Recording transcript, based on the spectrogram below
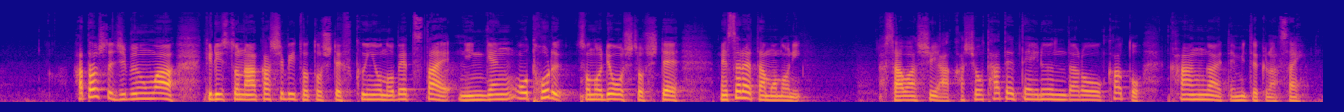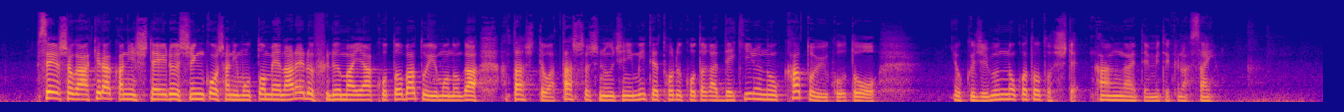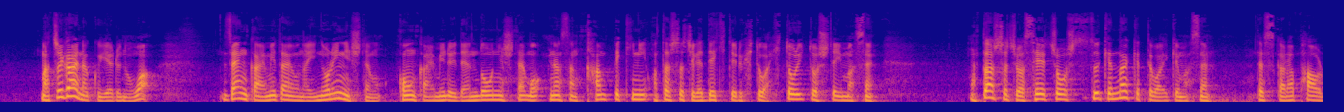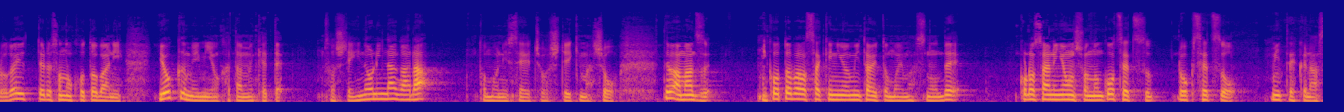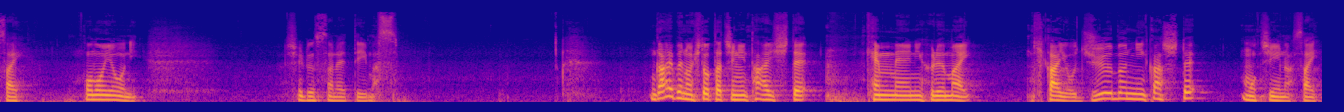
果たして自分はキリストの証人として福音を述べ伝え人間を取るその漁師として召されたものにふさわしい証を立てているんだろうかと考えてみてください。聖書が明らかにしている信仰者に求められる振る舞いや言葉というものが果たして私たちのうちに見て取ることができるのかということをよく自分のこととして考えてみてください。間違いなく言えるのは前回見たような祈りにしても今回見る伝道にしても皆さん完璧に私たちができている人は一人としていません。私たちは成長し続けなければいけません。ですからパウロが言ってるその言葉によく耳を傾けてそして祈りながら共に成長していきましょう。ではまず御言葉を先に読みたいと思いますのでこの際の4章の5節6節を見てください。このように記されています。外部の人たちに対して懸命に振る舞い機会を十分に生かして用いなさい。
